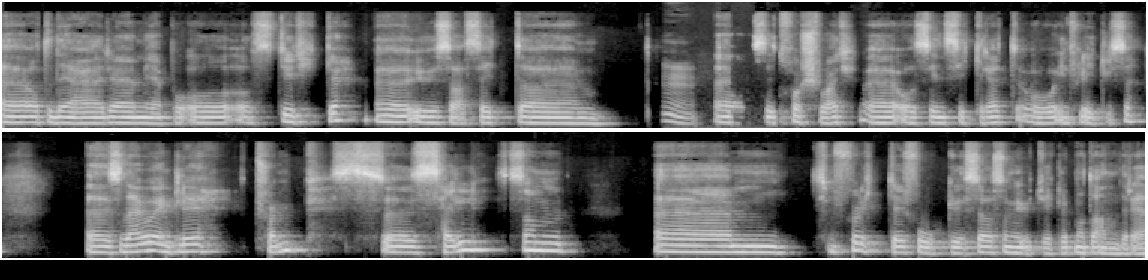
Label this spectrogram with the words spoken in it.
Uh, at det er uh, med på å, å styrke uh, USA sitt, uh, Mm. sitt forsvar og sin sikkerhet og innflytelse. Så det er jo egentlig Trump selv som eh, som flytter fokuset og som utvikler på en måte andre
